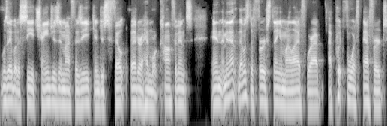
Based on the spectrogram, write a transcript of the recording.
was able to see changes in my physique and just felt better, I had more confidence. And I mean, that, that was the first thing in my life where I, I put forth effort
